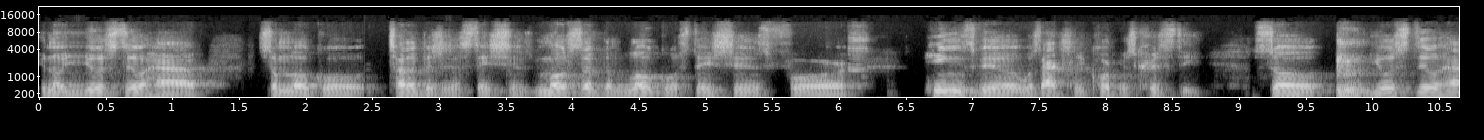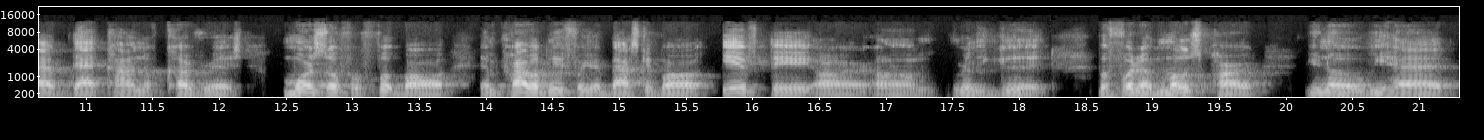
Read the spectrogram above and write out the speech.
You know, you'll still have some local television stations. Most of the local stations for Kingsville was actually Corpus Christi. So you'll still have that kind of coverage, more so for football and probably for your basketball if they are um, really good. But for the most part, you know, we had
